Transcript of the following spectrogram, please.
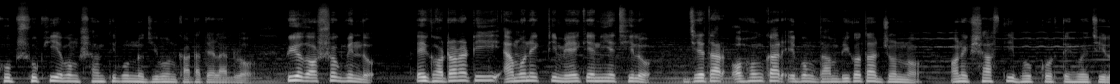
খুব সুখী এবং শান্তিপূর্ণ জীবন কাটাতে লাগল। প্রিয় দর্শকবৃন্দ, এই ঘটনাটি এমন একটি মেয়েকে নিয়ে ছিল যে তার অহংকার এবং দাম্ভিকতার জন্য অনেক শাস্তি ভোগ করতে হয়েছিল।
